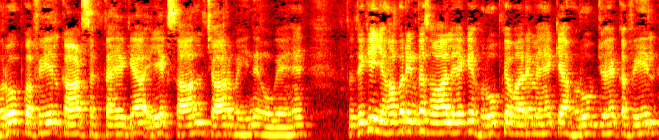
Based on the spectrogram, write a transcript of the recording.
हरूब कफील काट सकता है क्या? एक साल, चार महीने हो गए हैं। तो देखिए, यहाँ पर इनका सवाल है कि हरूब के बारे में है, क्या हरूब जो है कफील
